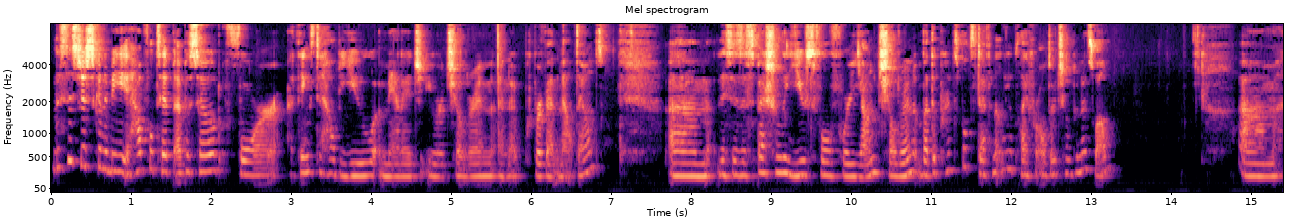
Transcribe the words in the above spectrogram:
this is just going to be a helpful tip episode for things to help you manage your children and prevent meltdowns. Um, this is especially useful for young children, but the principles definitely apply for older children as well. Um,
